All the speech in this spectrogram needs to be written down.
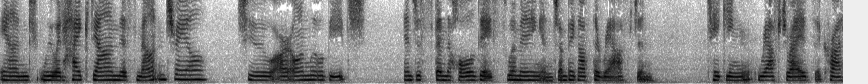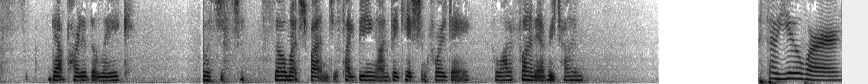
And we would hike down this mountain trail to our own little beach and just spend the whole day swimming and jumping off the raft and taking raft rides across that part of the lake. It was just so much fun, just like being on vacation for a day. A lot of fun every time. So, you were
